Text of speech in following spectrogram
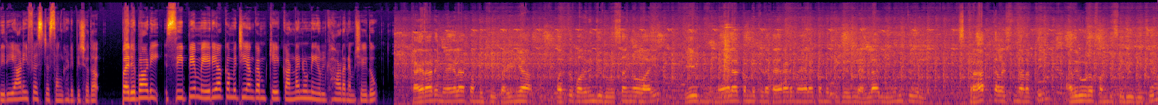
ബിരിയാണി ഫെസ്റ്റ് സംഘടിപ്പിച്ചത്. പരിപാടി C P M area committee അംഗം കെ കണ്ണനുണ്ണി ഉദ്ഘാടനം ചെയ്തു. കയറാടി മേഖലാ കമ്മിറ്റി കഴിഞ്ഞ പത്ത് പതിനഞ്ച് ദിവസങ്ങളായി ഈ മേഖലാ കമ്മിറ്റിയുടെ കയറാടി മേഖലാ കമ്മിറ്റി കീഴിൽ എല്ലാ യൂണിറ്റുകളിലും സ്ക്രാപ്പ് കളക്ഷൻ നടത്തി അതിലൂടെ ഫണ്ട് സ്വരൂപിച്ചും.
